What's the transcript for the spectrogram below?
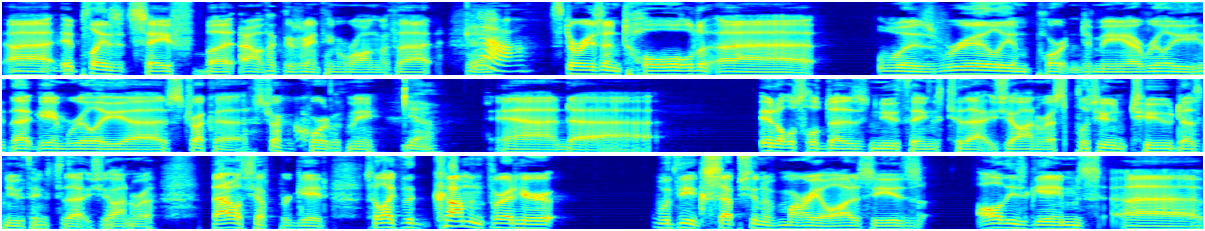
Uh, It plays it safe, but I don't think there's anything wrong with that. Yeah. Stories Untold uh, was really important to me. I really that game really uh, struck a struck a chord with me Yeah. and uh, it also does new things to that genre. Splatoon 2 does new things to that genre. Battle Chef Brigade. So, like, the common thread here, with the exception of Mario Odyssey, is all these games uh,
